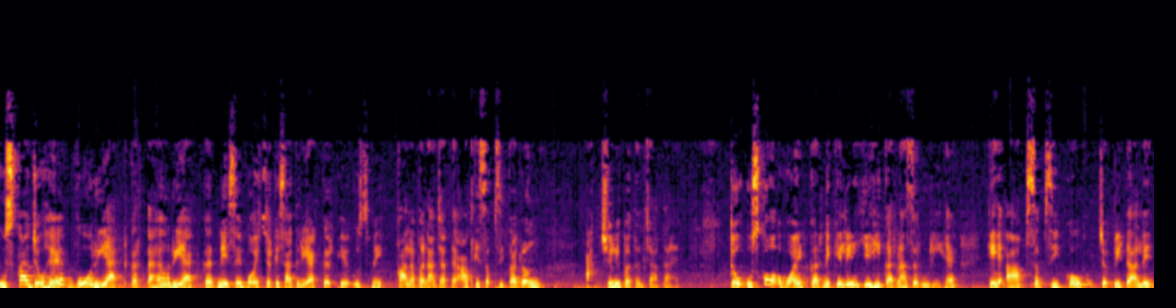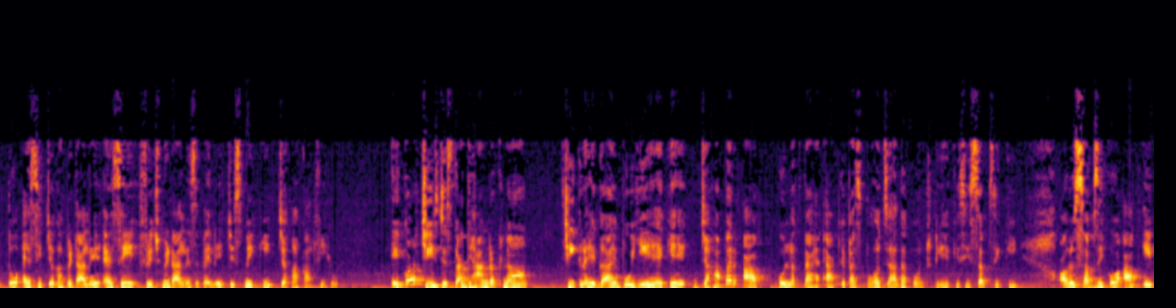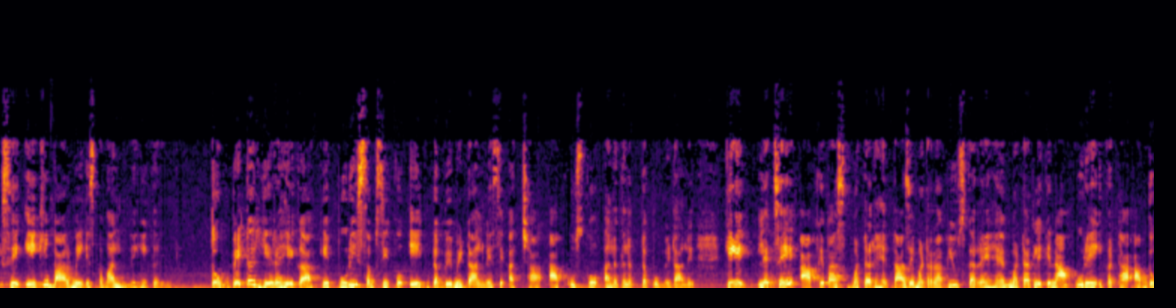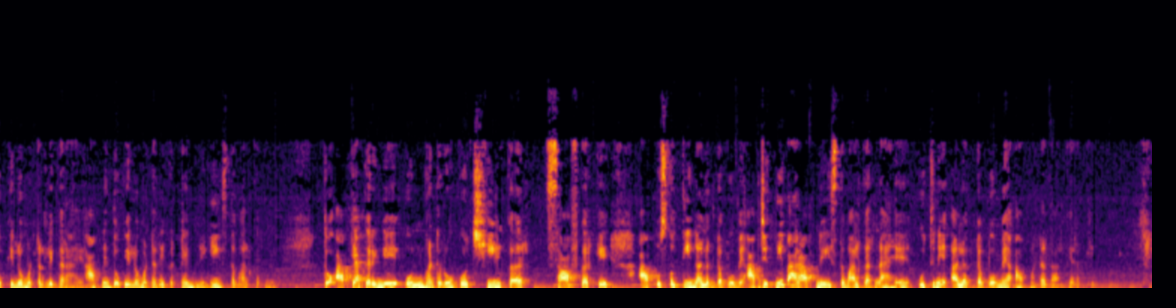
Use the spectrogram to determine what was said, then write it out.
उसका जो है, वो रिएक्ट करता है और रिएक्ट करने से मॉइस्चर के साथ रिएक्ट करके उसमें कालापन आ जाता है। आपकी सब्ज़ी का रंग एक्चुअली बदल जाता है। तो उसको अवॉइड करने के लिए यही करना ज़रूरी है कि आप सब्ज़ी को जब भी डालें तो ऐसी जगह पे डालें, ऐसे फ्रिज में डालने से पहले जिसमें की जगह काफ़ी हो। एक और चीज़ जिसका ध्यान रखना ठीक रहेगा, वो ये है कि जहाँ पर आपको लगता है आपके पास बहुत ज़्यादा क्वांटिटी है किसी सब्ज़ी की, और उस सब्ज़ी को आप एक से एक ही बार में इस्तेमाल नहीं करेंगे। तो बेटर ये रहेगा कि पूरी सब्ज़ी को एक डब्बे में डालने से अच्छा आप उसको अलग अलग डब्बों में डालें। कि लेट से आपके पास मटर है, ताजे मटर आप यूज़ कर रहे हैं, मटर लेकिन आप पूरे इकट्ठा आप दो किलो मटर लेकर आए, आपने दो किलो मटर इकट्ठे नहीं इस्तेमाल करने। तो आप क्या करेंगे? उन मटरों को छील कर साफ़ करके आप उसको तीन अलग डब्बों में, आप जितनी बार आपने इस्तेमाल करना है, उतने अलग डब्बों में आप मटर डाल के रखें।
